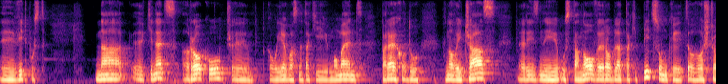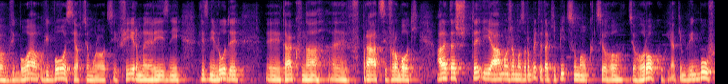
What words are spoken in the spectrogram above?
е, відпуст. На е, кінець року, чи коли є власне такий момент переходу в новий час, різні установи роблять такі підсумки того, що відбулося в цьому році, фірми різні, різні люди е, так, на, е, в праці, в роботі. Але теж ти і я можемо зробити такий підсумок цього, цього року, яким він був,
